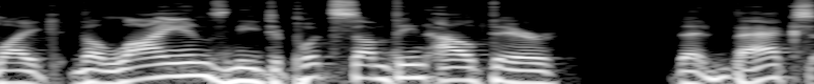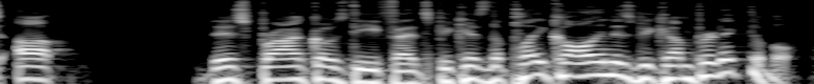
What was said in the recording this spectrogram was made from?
Like the Lions need to put something out there that backs up this Broncos defense because the play calling has become predictable.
